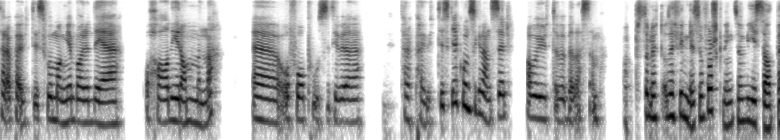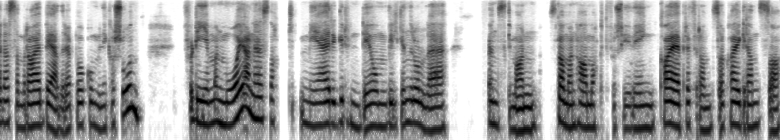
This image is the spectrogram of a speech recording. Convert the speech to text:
terapeutisk hvor mange, bare det å ha de rammene eh, og få positive terapeutiske konsekvenser av å utøve BDSM. Absolutt, og det finnes jo forskning som viser at BDSM-ere er bedre på kommunikasjon. Fordi man må gjerne snakke mer grundig om hvilken rolle ønsker man, skal man ha maktforskyving, hva er preferanser, hva er grenser,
